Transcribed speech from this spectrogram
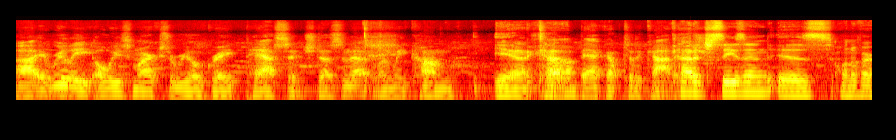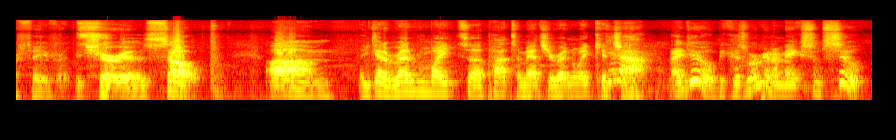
Uh, it really always marks a real great passage, doesn't it, when we come Yeah, uh, back up to the cottage? cottage season is one of our favorites. It sure is. So, um, You got a red and white uh, pot to match your red and white kitchen. yeah, I do because we're going to make some soup.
